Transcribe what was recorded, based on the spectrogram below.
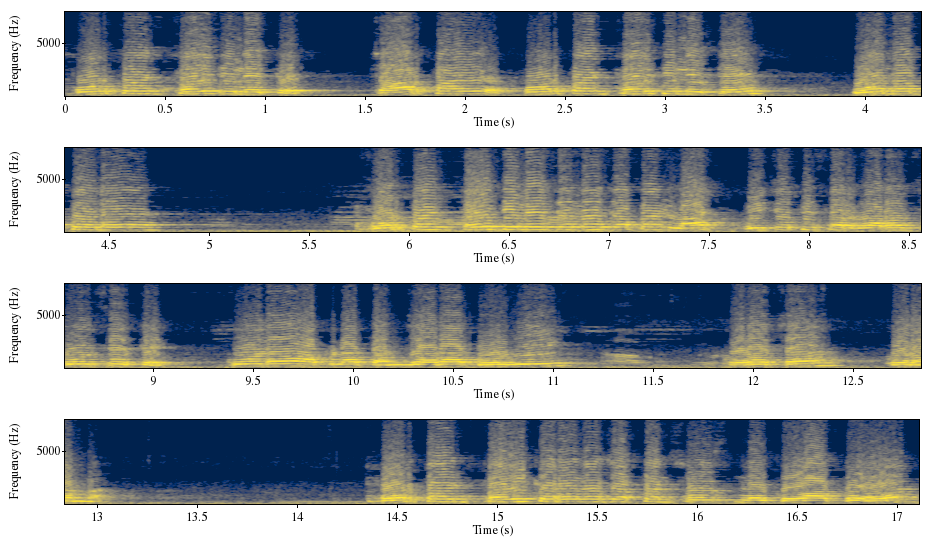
ફોર પોઈન્ટ ફાઈવ થી લેતે ચાર ફોર પોઈન્ટ ફાઈવ થી લેતે ઓન આપણે फोर पॉईंट फाईव्ह दिले त्यांना आपण लास्ट बीजेपी सरकारान सोर्स येते कोण आपला बंजारा भोवी कोणाच्या कोरामा फोर पॉईंट फाईव्ह करायला आपण सोर्स नेतो आपण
